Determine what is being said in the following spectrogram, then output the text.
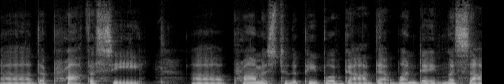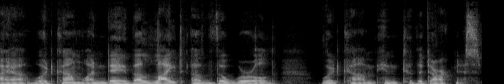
uh, the prophecy uh, promised to the people of God that one day Messiah would come. One day the light of the world would come into the darkness.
